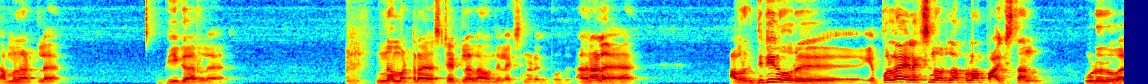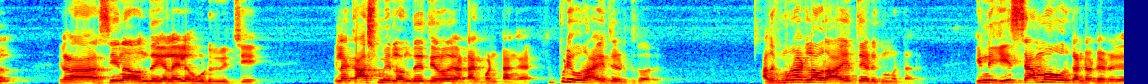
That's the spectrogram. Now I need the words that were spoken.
தமிழ்நாட்டில் பீகாரில் இன்னும் மற்ற ஸ்டேட்லலாம் வந்து எலெக்ஷன் நடக்க போகுது. அதனால் அவருக்கு திடீர்னு ஒரு எப்போல்லாம் எலெக்ஷன் வருதோ அப்போல்லாம் பாகிஸ்தான் ஊடுருவல் இல்லைனா சீனா வந்து எல்லையில் ஊடுருவிச்சு இல்லை காஷ்மீரில் வந்து தீவிரவாதி அட்டாக் பண்ணிட்டாங்க இப்படி ஒரு ஆயத்தை எடுத்துடுவார் அதுக்கு முன்னாடிலாம் ஒரு ஆயத்தை எடுக்க மாட்டார். இன்றைக்கி செம்ம ஒரு கண்டென்ட் எடுக்க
